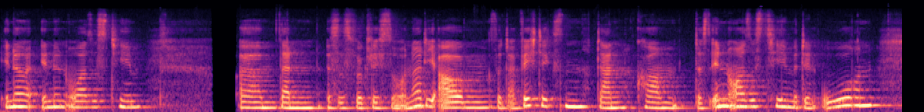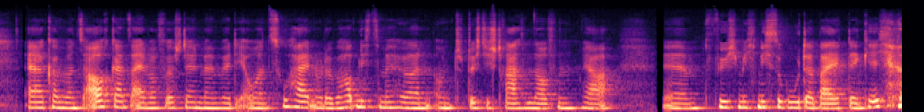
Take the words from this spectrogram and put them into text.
Inner Innenohrsystem, ähm, dann ist es wirklich so, ne, die Augen sind am wichtigsten. Dann kommt das Innenohrsystem mit den Ohren. Äh, können wir uns auch ganz einfach vorstellen, wenn wir die Ohren zuhalten oder überhaupt nichts mehr hören und durch die Straße laufen, ja, äh, fühle ich mich nicht so gut dabei, denke ich.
